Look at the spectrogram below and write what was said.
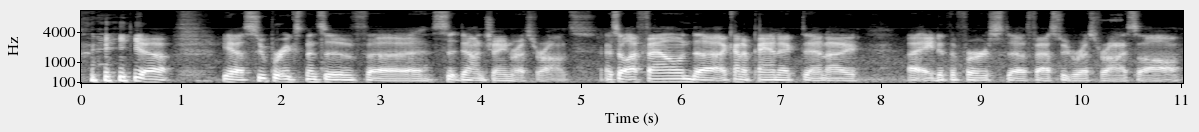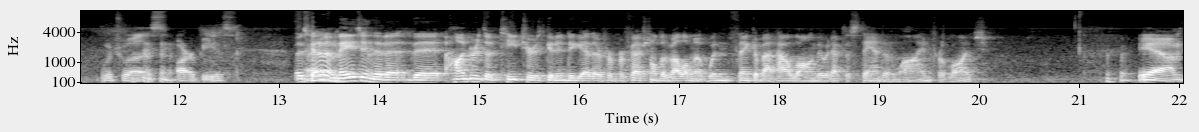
yeah, yeah, super expensive uh, sit down chain restaurants. And so I found uh, I kind of panicked and I I ate at the first uh, fast food restaurant I saw, which was Arby's. It's kind of Um, amazing that uh, that hundreds of teachers getting together for professional development wouldn't think about how long they would have to stand in line for lunch. Yeah,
